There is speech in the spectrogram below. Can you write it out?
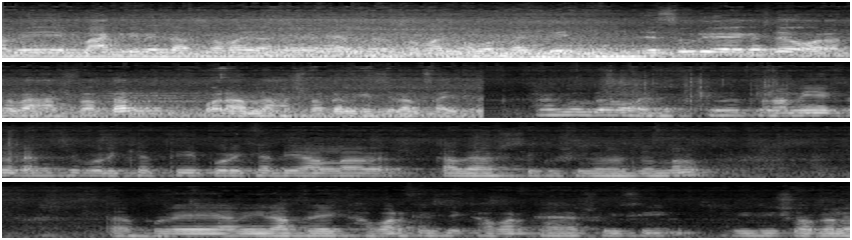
আমি মাগরি বেলার সময়, আমি সময় খবর পাইছি যে চুরি হয়ে গেছে, ওরা সবাই হাসপাতাল। পরে আমরা হাসপাতাল গেছিলাম সাইকেল। আমি একজন এসএসসি পরীক্ষার্থী, পরীক্ষা দিয়ে আল্লাহর কাজে আসছি খুশি করার জন্য। তারপরে আমি রাত্রে খাবার খাইছি, খাবার খাইয়া শুইছি শুয়েছি সকালে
